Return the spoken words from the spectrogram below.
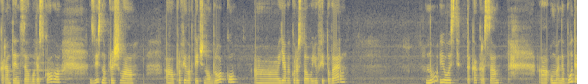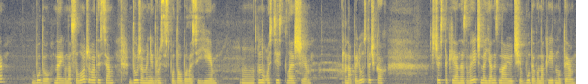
карантин це обов'язково. Звісно, пройшла профілактичну обробку. Я використовую фітоверм. Ну і ось така краса у мене буде. Буду нею насолоджуватися. Дуже мені, друзі, сподобалась її ну, ось ці сплеші на пелюсточках. Щось таке незвичне. Я не знаю, чи буде вона квітнути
